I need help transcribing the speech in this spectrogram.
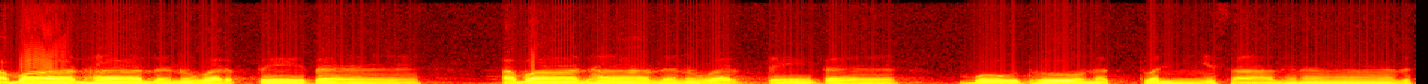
अबाधादनुवर्तेत। अबाधादनुवर्तेत। बोधो न त्वन्यसाधनात्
